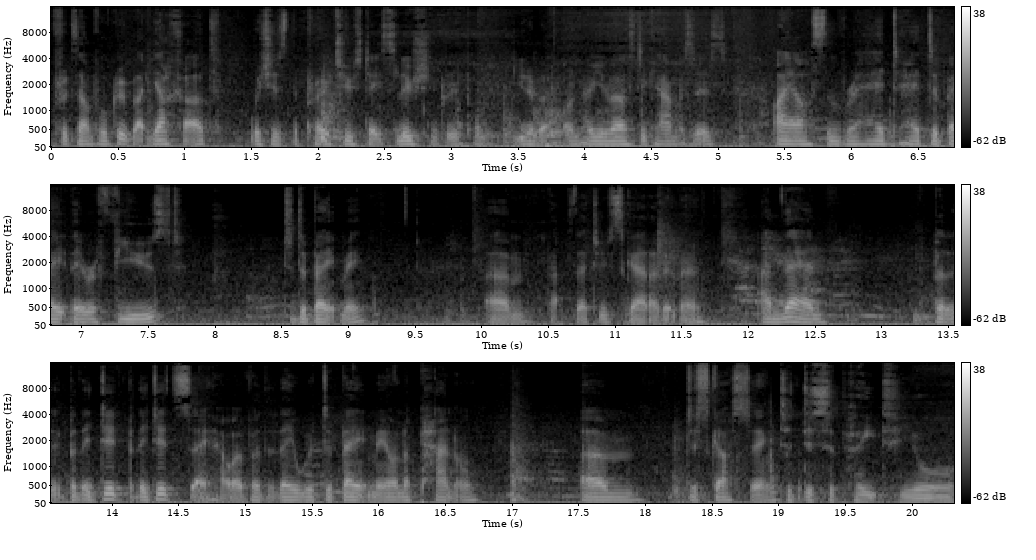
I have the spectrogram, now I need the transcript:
for example, a group like Yachad, which is the pro two state solution group on, univer- on university campuses, I asked them for a head to head debate. They refused to debate me. Um, perhaps they're too scared, I don't know. And then, but, but they did, but they did say, however, that they would debate me on a panel um, discussing To dissipate your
